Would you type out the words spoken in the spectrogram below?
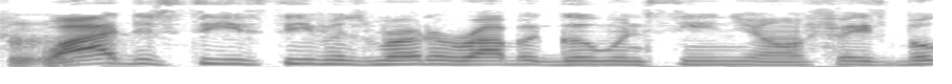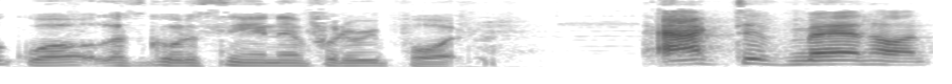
why did Steve Stephens murder Robert Goodwin Sr. on Facebook? Well, let's go to CNN for the report. Active manhunt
